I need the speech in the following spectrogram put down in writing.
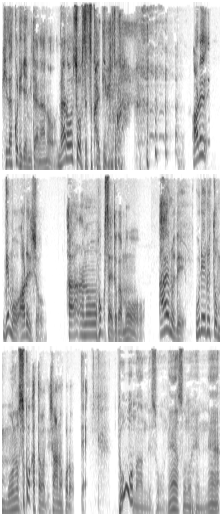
膝栗毛みたいなあの、ナロー小説書いてみるとか。あれ、でもあれでしょああの、北斎とかも、ああいうので売れるとものすごかったんでしょあの頃って。どうなんでしょうね、その辺ね。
